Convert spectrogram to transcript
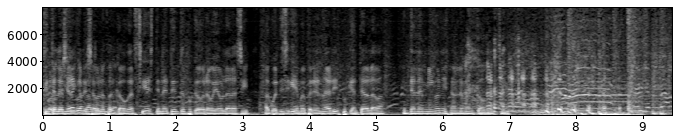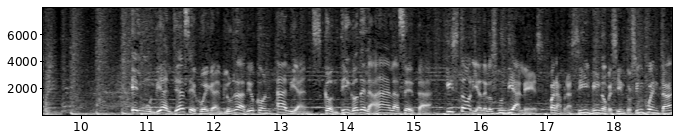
¿Qué tal amigos? Les habla. Falcao García, estén atentos porque ahora voy a hablar así. Acuérdense que ya me operé la nariz porque antes hablaba, ¿qué tal amigos? Les habla Falcao García. El Mundial ya se juega en Blue Radio con Allianz, contigo de la A a la Z. Historia de los mundiales. Para Brasil 1950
